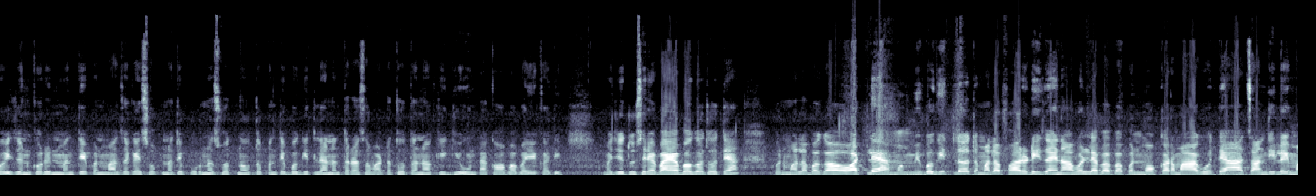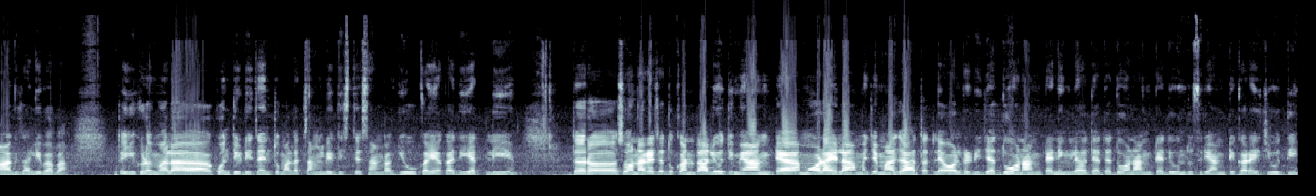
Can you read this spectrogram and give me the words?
पैजन करीन म्हणते पण माझं काही स्वप्न ते पूर्णच होत नव्हतं. पण ते बघितल्यानंतर असं वाटत होतं ना की घेऊन टाकावं बाबा एखादी. म्हणजे दुसऱ्या बाया बघत होत्या पण मला बघावं वाटल्या. मग मी बघितलं तर मला फार डिझाईन आवडल्या बाबा पण मोकार महाग होत्या चांदी लई महाग झाली बाबा. तर इकडं मला कोणती डिझाईन तुम्हाला चांगली दिसते सांगा. घेऊ का एखादी यातली? तर सोनाऱ्याच्या दुकानात आली होती मी अंगठ्या मोडायला. म्हणजे माझ्या हातातल्या ऑलरेडी ज्या दोन अंगठ्या निघल्या होत्या त्या दोन अंगठ्या देऊन दुसरी अंगठी करायची होती.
